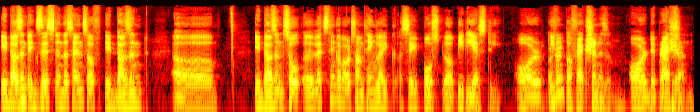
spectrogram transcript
it doesn't exist in the sense of it doesn't. Uh, it doesn't so uh, let's think about something like say post uh, ptsd or even perfectionism or depression.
